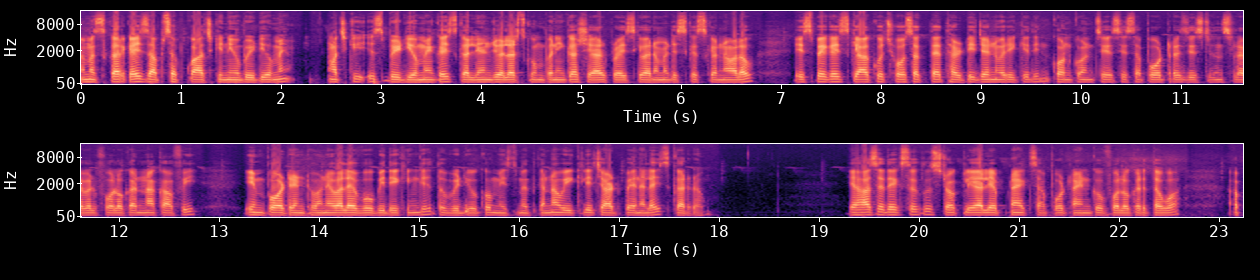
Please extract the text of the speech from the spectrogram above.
नमस्कार गाइज़ आप सबको आज की न्यू वीडियो में, आज की इस वीडियो में गाइज़ कल्याण ज्वेलर्स कंपनी का शेयर प्राइस के बारे में डिस्कस करने वाला हूँ। इस पे गाइज़ क्या कुछ हो सकता है? थर्टी जनवरी के दिन कौन कौन से ऐसे सपोर्ट रेजिस्टेंस लेवल फॉलो करना काफ़ी इंपॉर्टेंट होने वाला है, वो भी देखेंगे। तो वीडियो को मिस मत करना वीकली चार्ट एनालाइज कर रहा हूँ। यहाँ से देख सकते हो स्टॉक क्लियरली अपना एक सपोर्ट लाइन को फॉलो करता हुआ अब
